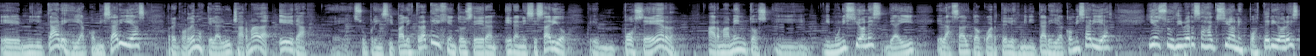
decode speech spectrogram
militares y a comisarías. Recordemos que la lucha armada era su principal estrategia, entonces era, era necesario poseer armamentos y, municiones, de ahí el asalto a cuarteles militares y a comisarías, y en sus diversas acciones posteriores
